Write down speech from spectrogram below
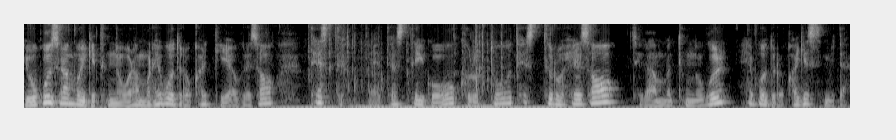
요것을 한번 이렇게 등록을 한번 해보도록 할게요. 그래서 테스트, 네, 테스트이고 그룹도 테스트로 해서 제가 한번 등록을 해보도록 하겠습니다.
